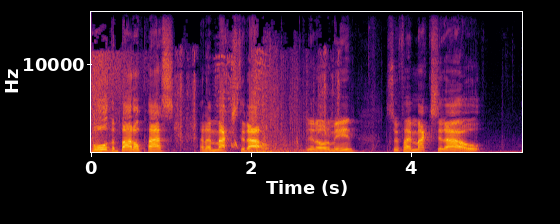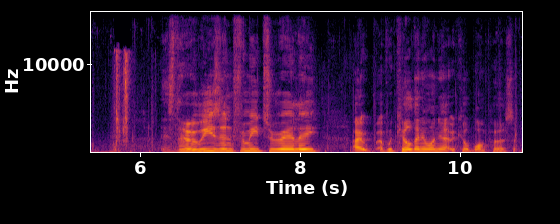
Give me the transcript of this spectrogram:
bought the battle pass and I maxed it out. You know what I mean? So if I max it out, is there a reason for me to really... Oh, have we killed anyone yet? We killed one person.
